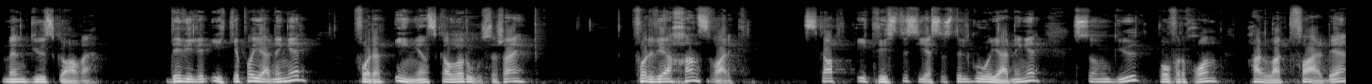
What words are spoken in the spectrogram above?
men Guds gave. Det hviler ikke på gjerninger, for at ingen skal rose seg. For vi er Hans verk, skapt i Kristus Jesus til gode gjerninger, som Gud på forhånd har lagt ferdige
